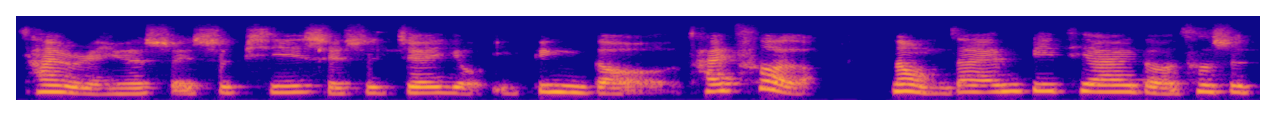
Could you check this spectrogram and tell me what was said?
参与人员谁是 P 谁是 J 有一定的猜测了。那我们在 MBTI 的测试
